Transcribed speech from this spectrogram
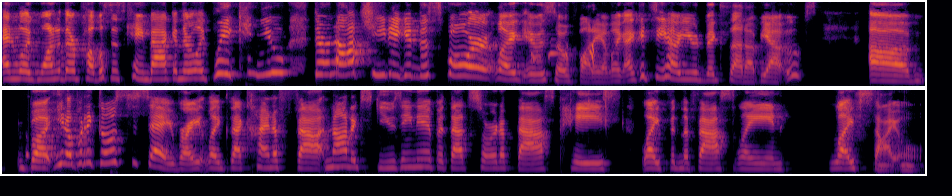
And like one of their publicists came back and they're like wait can you they're not cheating in the sport? Like it was so funny. I'm like i could see how you would mix that up. Yeah oops um but you know but it goes to say right like that kind of fat not excusing it but that sort of fast paced life in the fast lane lifestyle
